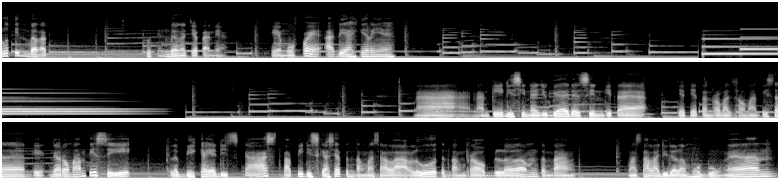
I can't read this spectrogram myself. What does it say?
rutin banget. Rutin banget chatannya. Kayak move WA deh akhirnya nanti di sini juga ada scene kita chat-chatan romantis-romantisan. Kayak nggak romantis sih lebih kayak discuss tapi discussnya tentang masa lalu tentang problem tentang masalah di dalam hubungan.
